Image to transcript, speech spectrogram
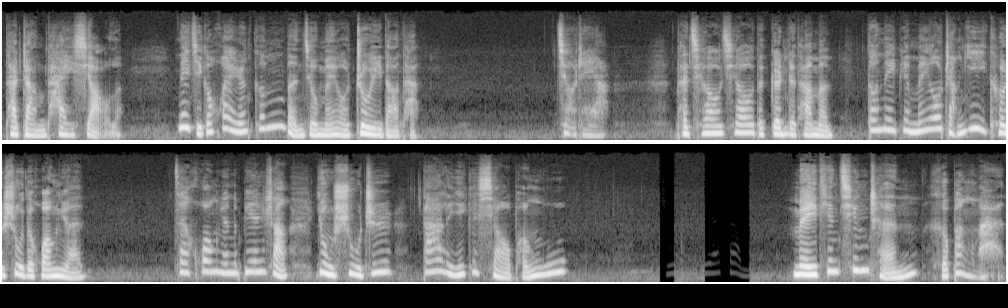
她长得太小了，那几个坏人根本就没有注意到她。就这样，她悄悄地跟着他们。到那片没有长一棵树的荒原，在荒原的边上用树枝搭了一个小棚屋。每天清晨和傍晚，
